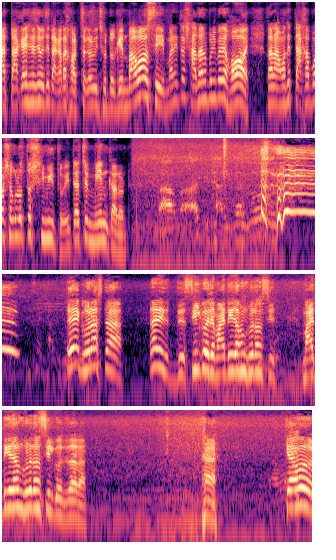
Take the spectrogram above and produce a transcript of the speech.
আর টাকা এসে হচ্ছে টাকাটা খরচা করবি ছোট কেন? বাবাও সেম মানে এটা সাধারণ পরিবারে হয়, কারণ আমাদের টাকা পয়সাগুলো তো সীমিত, এটা হচ্ছে মেন কারণ। এ, ঘোরাস না। সিল করে দে, মায়ের দিকে যখন ঘুরে তখন মায়ের দিকে যখন ঘুরে তখন সিল করে দে, দাঁড়া। হ্যাঁ। কেমন?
